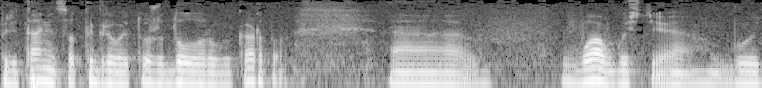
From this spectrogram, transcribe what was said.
британец отыгрывает тоже долларовую карту. Э, в августе будет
